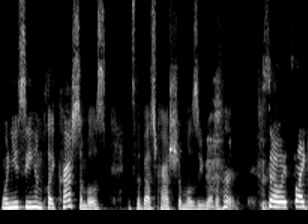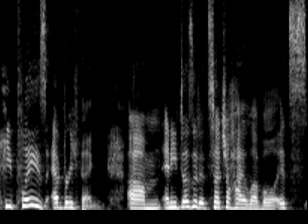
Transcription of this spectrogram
When you see him play crash cymbals, it's the best crash cymbals you've ever heard. so it's like he plays everything, um, and he does it at such a high level. It's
